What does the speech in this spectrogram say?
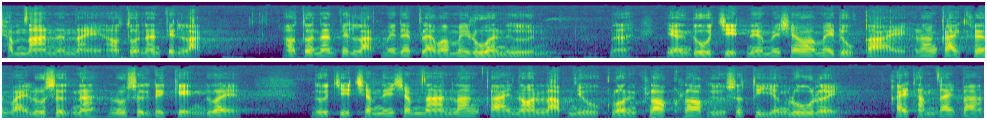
ชำนาญอันไหน เอาตัวนั้นเป็นหลัก เอาตัวนั้นเป็นหลักไม่ได้แปลว่าไม่รู้อันอื่นนะอย่างดูจิตเนี่ยไม่ใช่ว่าไม่ดูกาย ร่างกายเคลื่อนไหวรู้สึกนะ รู้สึกได้เก่งด้วย ดูจิตชำนิชำนาญร่างกายนอนหลับอยู่กลนคลอกคลอกอยู่สติยังรู้เลย ใครทำได้บ้าง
